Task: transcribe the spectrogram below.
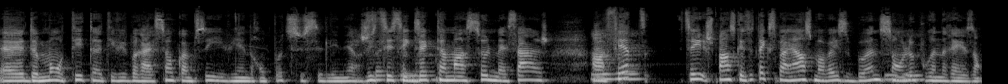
Euh, de monter tes vibrations comme ça, ils viendront pas te sucer de l'énergie. C'est Exactement. ça le message. En Mhm. fait, tu sais, je pense que toute expérience, mauvaise ou bonne, sont là Mhm. pour une raison.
